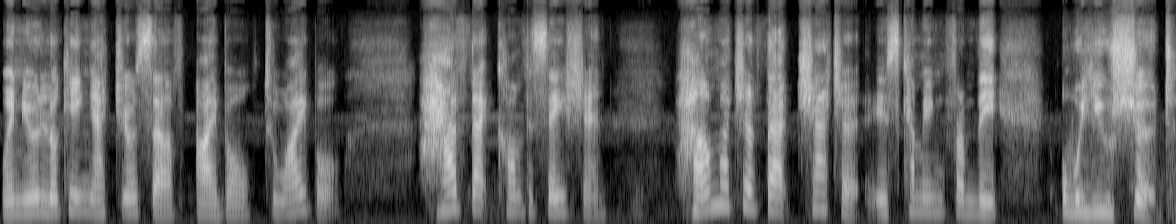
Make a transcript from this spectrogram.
when you're looking at yourself eyeball to eyeball. Have that conversation. How much of that chatter is coming from the, oh, well, you should,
